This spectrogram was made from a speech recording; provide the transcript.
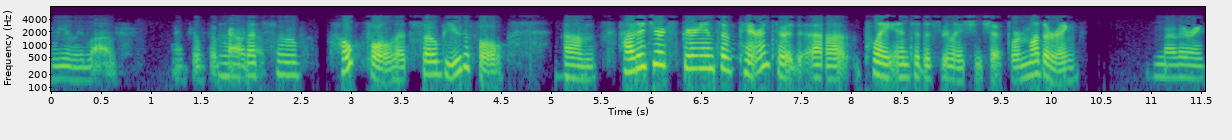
really love. I feel so mm, proud. Oh, that's of. so hopeful. That's so beautiful. Um, how did your experience of parenthood uh, play into this relationship or mothering? Mothering.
